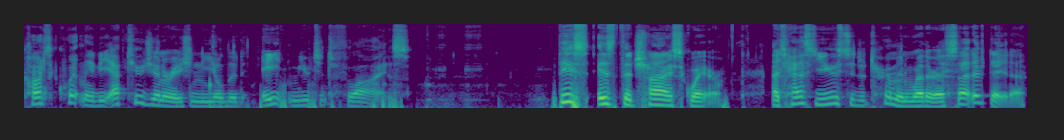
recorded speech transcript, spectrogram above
Consequently, the F2 generation yielded 8 mutant flies. This is the chi-square, a test used to determine whether a set of data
